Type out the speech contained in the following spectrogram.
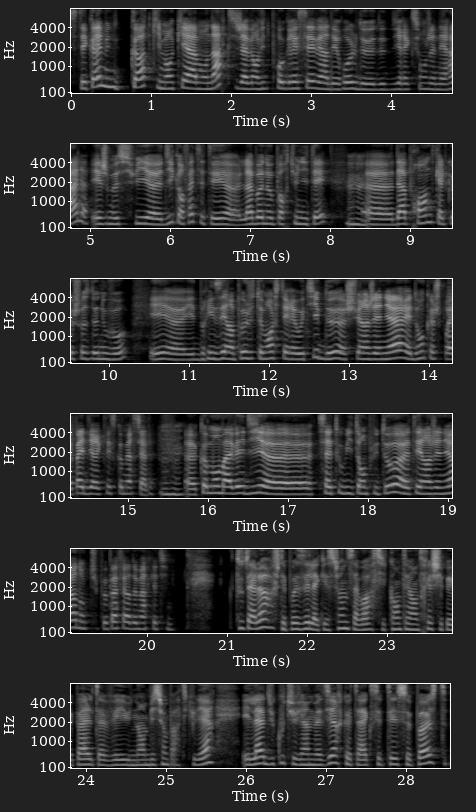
c'était quand même une corde qui manquait à mon arc si j'avais envie de progresser vers des rôles de, de direction générale. Et je me suis euh, dit qu'en fait, c'était euh, la bonne opportunité Mhm. d'apprendre quelque chose de nouveau et, et de briser un peu justement le stéréotype de je suis ingénieur et donc je pourrais pas être directrice commerciale. Mhm. Comme on m'avait dit euh, 7 ou 8 ans plus tôt, t'es ingénieur donc tu peux pas faire de marketing. Tout à l'heure, je t'ai posé la question de savoir si quand t'es entré chez PayPal, t'avais une ambition particulière. Et là, du coup, tu viens de me dire que t'as accepté ce poste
